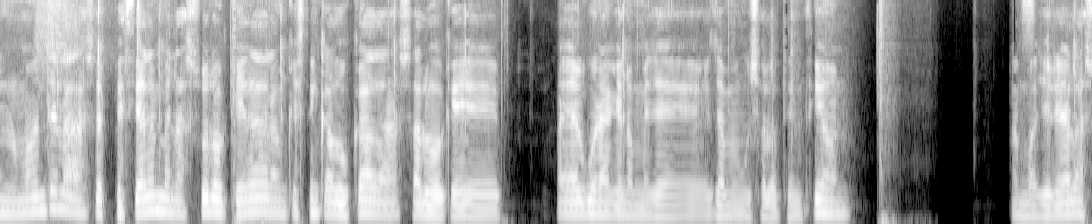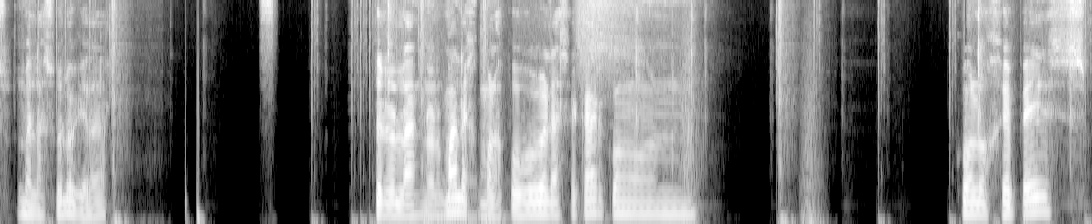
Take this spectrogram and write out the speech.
normalmente las especiales me las suelo quedar aunque estén caducadas, salvo que hay alguna que no me llame mucho la atención. La mayoría las, me las suelo quedar. Pero las normales, como las puedo volver a sacar con, con los GPs,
